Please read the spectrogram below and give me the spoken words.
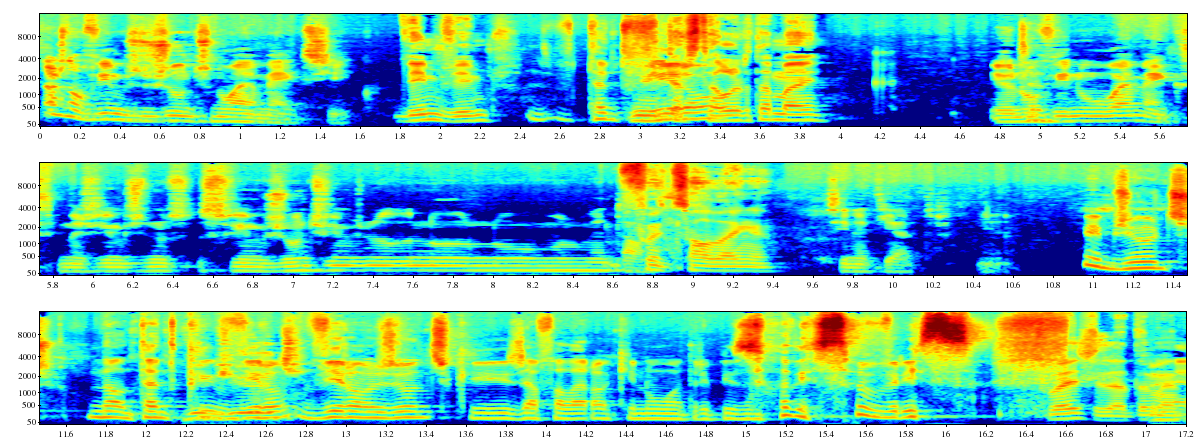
Nós não vimos juntos no IMAX, Chico. Vimos, vimos. Tanto E viram. Interstellar também. Eu não vi no IMAX, mas vimos no, se vimos juntos, vimos no, no, no Monumental. Foi de Saldanha. Cineteatro. Yeah. Vimos juntos. Não, tanto que Vimos viram, juntos. viram juntos que já falaram aqui num outro episódio sobre isso. Pois, exatamente.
